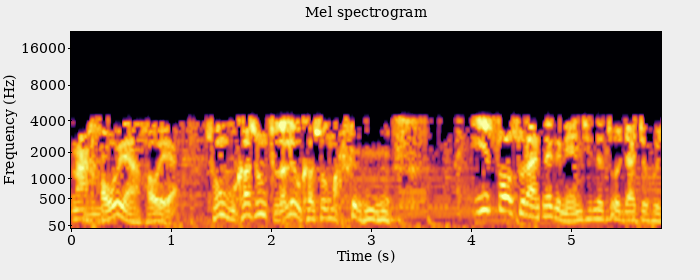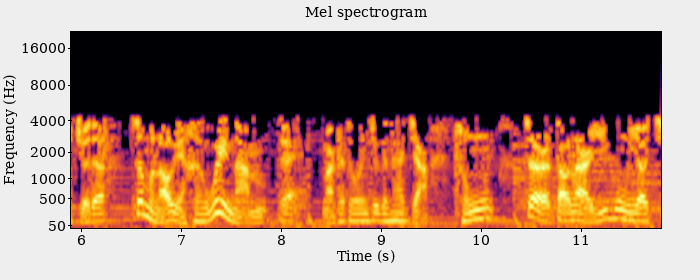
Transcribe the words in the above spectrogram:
那好远好远。从五棵松走到六棵松嘛。一说出来，那个年轻的作家就会觉得这么老远很为难。对，马克吐温就跟他讲，从这儿到那儿一共要经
